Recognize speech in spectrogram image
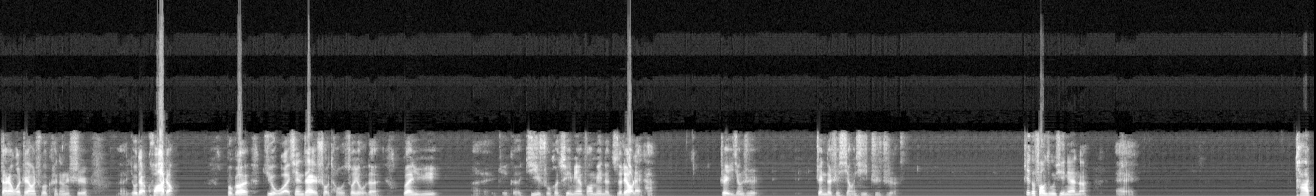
当然，我这样说可能是呃有点夸张，不过据我现在手头所有的关于呃这个技术和催眠方面的资料来看，这已经是真的是详细致知。这个放松训练呢，哎。他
